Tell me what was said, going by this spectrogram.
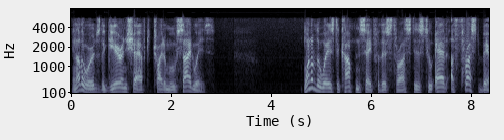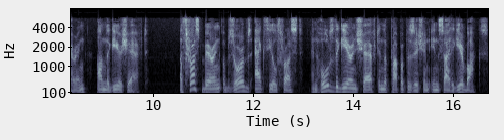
In other words, the gear and shaft try to move sideways. One of the ways to compensate for this thrust is to add a thrust bearing on the gear shaft. A thrust bearing absorbs axial thrust and holds the gear and shaft in the proper position inside a gearbox.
